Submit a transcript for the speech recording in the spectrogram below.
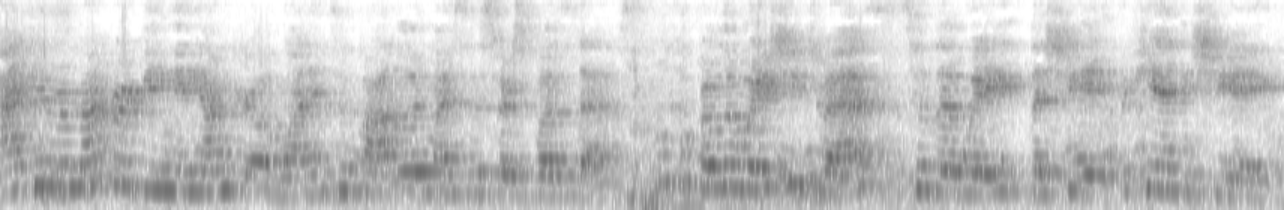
I can remember being a young girl wanting to follow in my sister's footsteps, from the way she dressed to the way that she ate the candy she ate.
